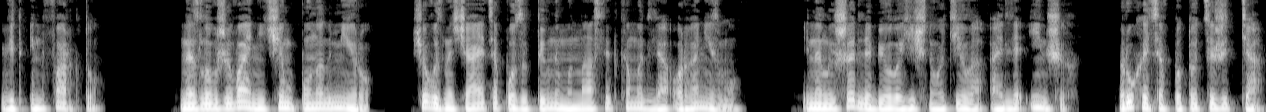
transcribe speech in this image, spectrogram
від інфаркту. Не зловживай нічим понад міру, що визначається позитивними наслідками для організму, і не лише для біологічного тіла, а й для інших, рухайся в потоці життя,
